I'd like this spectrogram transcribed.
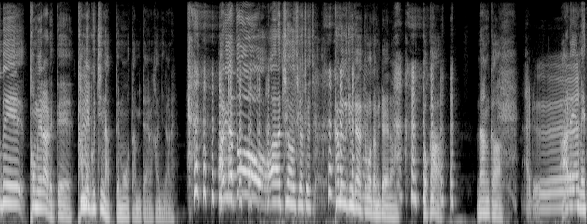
うで止められて、タメ口になってもうたみたいな感じだね。ありがとうあー違う違う違う違う。タメ口みたいになってもうたみたいな。とか、なんか、あるあれめっ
